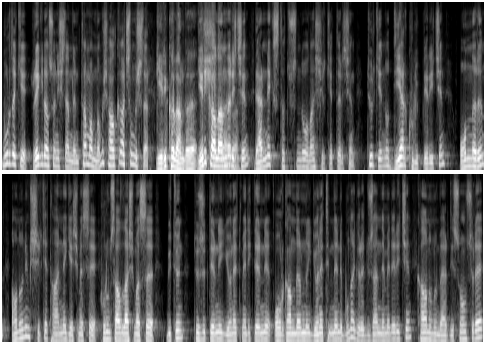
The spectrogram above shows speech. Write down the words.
buradaki regülasyon işlemlerini tamamlamış halka açılmışlar. Geri kalan da Geri kalanlar için dernek statüsünde olan şirketler için Türkiye'nin o diğer kulüpleri için onların anonim şirket haline geçmesi, kurumsallaşması, bütün tüzüklerini, yönetmeliklerini, organlarını, yönetimlerini buna göre düzenlemeleri için kanunun verdiği son süre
